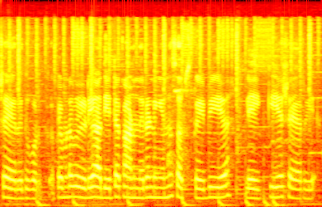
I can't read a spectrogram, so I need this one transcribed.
ഷെയർ ചെയ്ത് കൊടുക്കുക അപ്പോൾ നമ്മുടെ വീഡിയോ ആദ്യമായിട്ടാണ് കാണുന്നവരുണ്ടെങ്കിൽ ഒന്ന് സബ്സ്ക്രൈബ് ചെയ്യുക ലൈക്ക് ചെയ്യുക ഷെയർ ചെയ്യുക.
